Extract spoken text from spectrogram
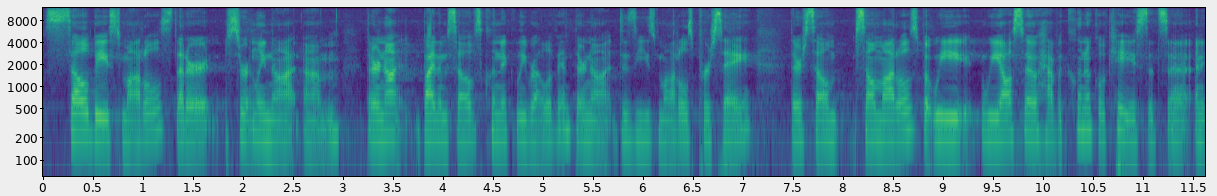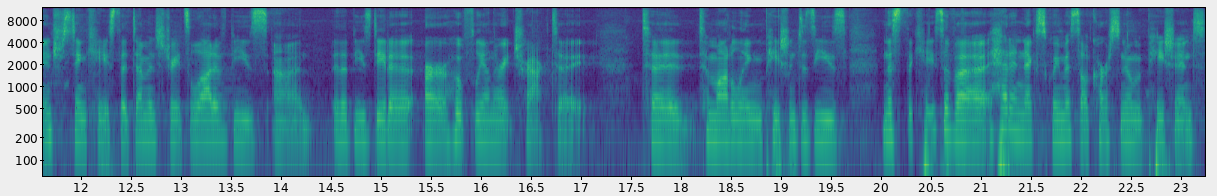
cell-based models that are certainly not, um, that are not by themselves clinically relevant. They're not disease models per se. They're cell, cell models, but we, we also have a clinical case that's a, an interesting case that demonstrates a lot of these, uh, that these data are hopefully on the right track to to, to modeling patient disease. And this is the case of a head and neck squamous cell carcinoma patient,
